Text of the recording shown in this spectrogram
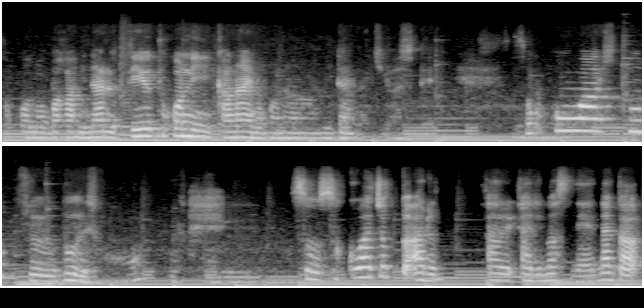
そこのバカになるっていうところにいかないのかなみたいな気がして。そこは一つどうですか？そうそこはちょっとあるあるありますね。なんか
